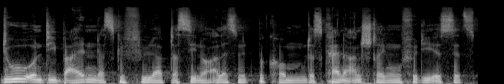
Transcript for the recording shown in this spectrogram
du und die beiden das Gefühl habt, dass sie noch alles mitbekommen, dass keine Anstrengung für die ist, jetzt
